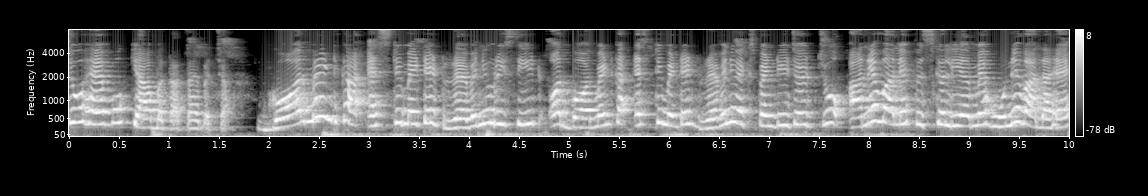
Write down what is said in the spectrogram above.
जो है, वो क्या बताता है बच्चा? गवर्नमेंट का एस्टिमेटेड रेवेन्यू रिसीट और गवर्नमेंट का एस्टिमेटेड रेवेन्यू एक्सपेंडिचर जो आने वाले फ़िज़िकल ईयर में होने वाला है,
